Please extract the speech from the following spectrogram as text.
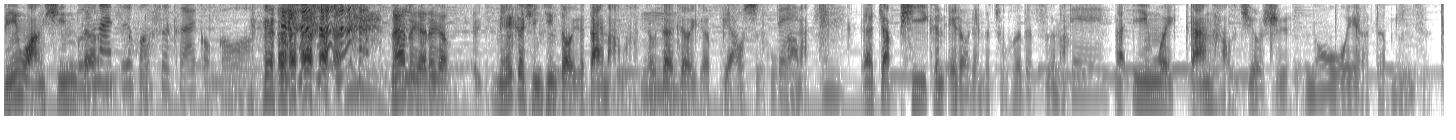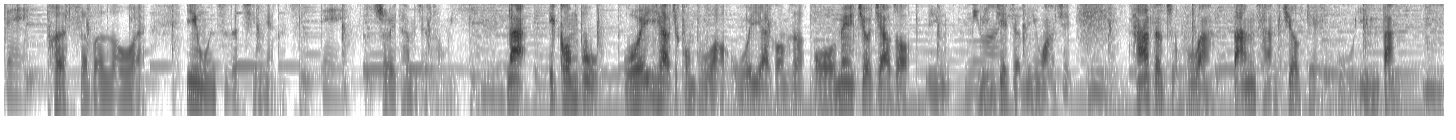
冥王星的不是那只黄色可爱狗狗哦，那这个那个每一个行星都有一个代码嘛，对不对？都有一个标识符号嘛，嗯，要叫 P 跟 L 两个组合的字嘛，对。那因为刚好就是挪威尔的名字，对，Percival Lowell，英文字的前两个字，对，所以他们就同意。那一公布五月一号就公布哦，五月一号公布，我们就叫做冥冥界的冥王星，嗯，他的祖父啊，当场就给五英镑，嗯。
